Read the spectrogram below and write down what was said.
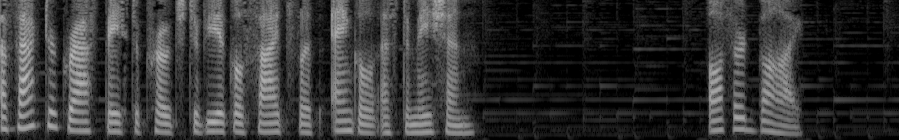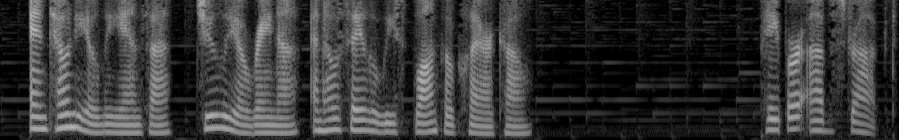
A factor graph based approach to vehicle side slip angle estimation. Authored by Antonio Leanza, Giulio Reina, and Jose Luis Blanco Claraco. Paper abstract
